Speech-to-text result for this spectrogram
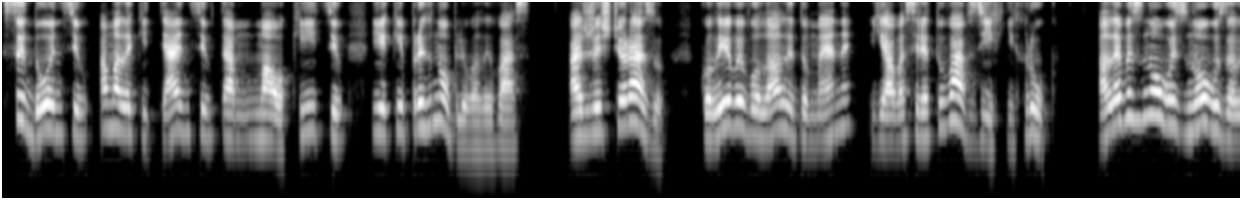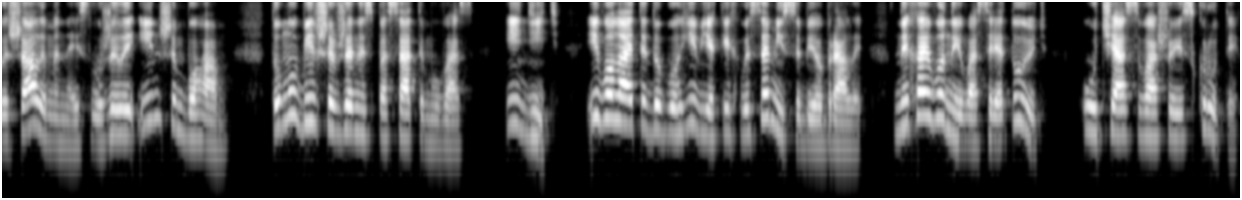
сидонців, амалекітянців та маокійців, які пригноблювали вас? Адже щоразу, коли ви волали до мене, я вас рятував з їхніх рук. Але ви знову і знову залишали мене і служили іншим богам, тому більше вже не спасатиму вас. Ідіть і волайте до богів, яких ви самі собі обрали. Нехай вони вас рятують у час вашої скрути.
